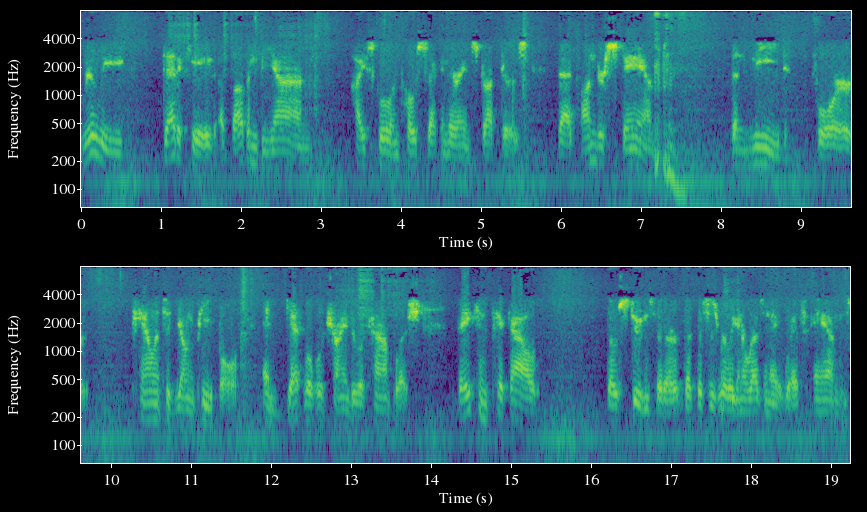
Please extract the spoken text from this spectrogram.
really dedicated above and beyond high school and post-secondary instructors that understand the need for talented young people and get what we're trying to accomplish, they can pick out those students that are that this is really going to resonate with and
